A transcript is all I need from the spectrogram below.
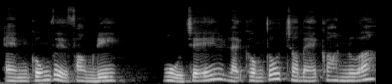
Em cũng về phòng đi, ngủ trễ lại không tốt cho bé con nữa.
